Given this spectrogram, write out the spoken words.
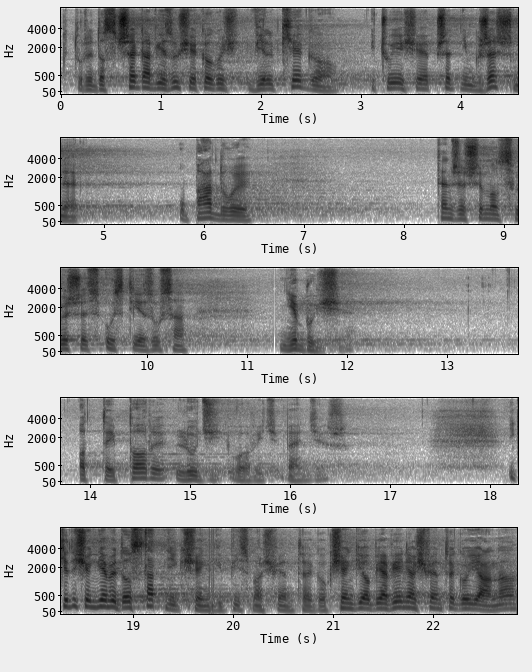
który dostrzega w Jezusie kogoś wielkiego i czuje się przed nim grzeszny, upadły, tenże Szymon słyszy z ust Jezusa: Nie bój się. Od tej pory ludzi łowić będziesz. I kiedy sięgniemy do ostatniej księgi Pisma Świętego, księgi objawienia świętego Jana,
